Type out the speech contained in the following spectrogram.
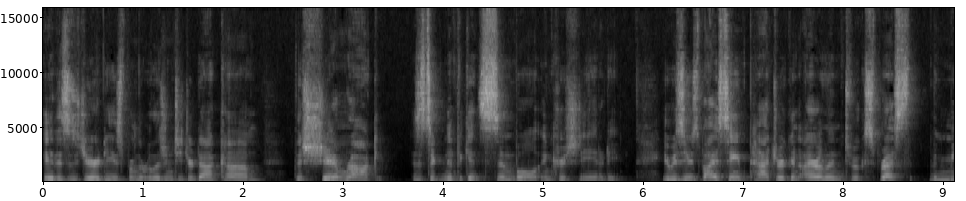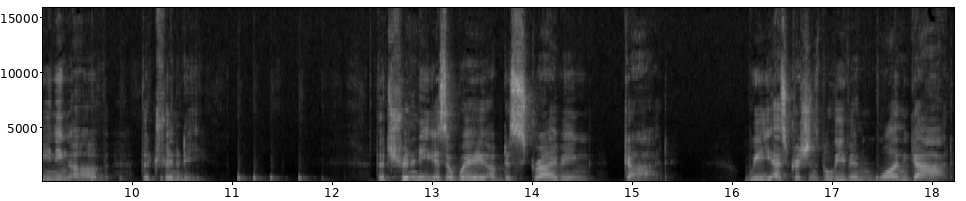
Hey, this is Jared Dees from thereligionteacher.com. The shamrock is a significant symbol in Christianity. It was used by St. Patrick in Ireland to express the meaning of the Trinity. The Trinity is a way of describing God. We as Christians believe in one God,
